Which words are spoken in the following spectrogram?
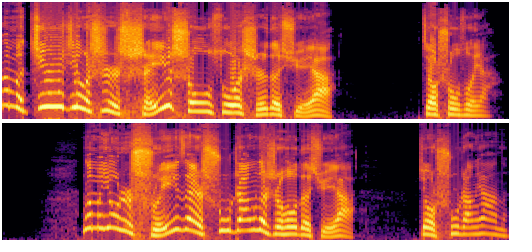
那么究竟是谁收缩时的血压叫收缩压？那么又是谁在舒张的时候的血压叫舒张压呢？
